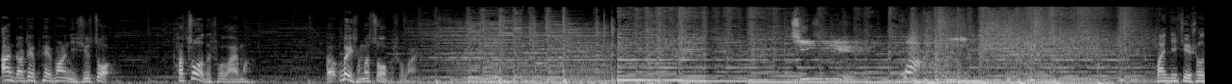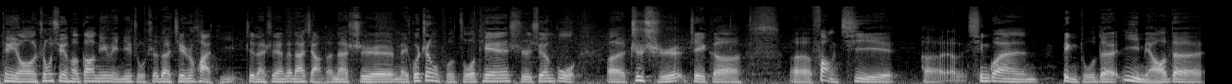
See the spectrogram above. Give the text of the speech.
按照这个配方你去做，他做得出来吗？呃，为什么做不出来？今日话题。欢迎继续收听由中讯和高宁为您主持的今日话题。这段时间跟大家讲的呢是美国政府昨天是宣布，呃，支持这个，呃，放弃呃新冠病毒的疫苗的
